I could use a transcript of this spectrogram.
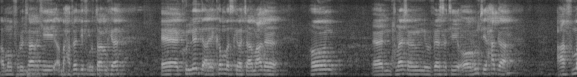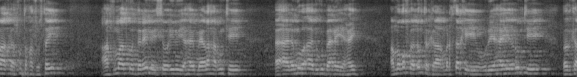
ama furitaankii ama xafladdii furitaanka ee kulliyadda ay kambaska jaamacadda hon international university oo runtii xagga caafimaadka ku takhasustay caafimaadkoo dareemayso inuu yahay meelaha runtii aadamuhu aada ugu baahan yahay. Ama qofka doctorka ama dhakhtarkii uu yahay runtii dadka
